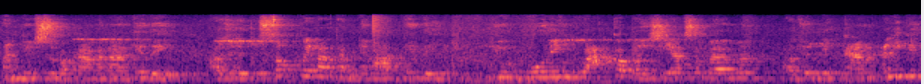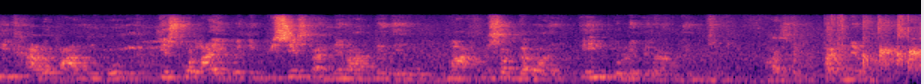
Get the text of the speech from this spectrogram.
भन्ने शुभकामना दिँदै हजुरहरू सबैलाई धन्यवाद दिँदै यो बोरिङ वाक्क भइसकेको समयमा हजुरले काम अलिकति ठाडो पार्नुभयो। त्यसको लागि पनि विशेष धन्यवाद दिँदै म आफ्नो शब्दलाई यही पूर्ण विराम दिन्छु। हजुर धन्यवाद।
